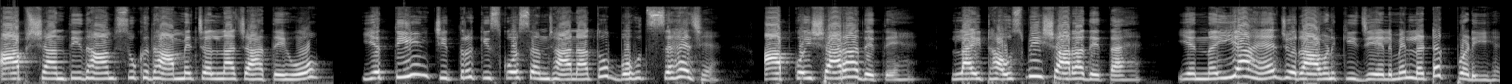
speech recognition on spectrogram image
आप शांति धाम, सुख धाम में चलना चाहते हो? ये तीन चित्र किसको समझाना तो बहुत सहज है। आपको इशारा देते हैं। लाइट हाउस भी इशारा देता है। ये नैया है जो रावण की जेल में लटक पड़ी है।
